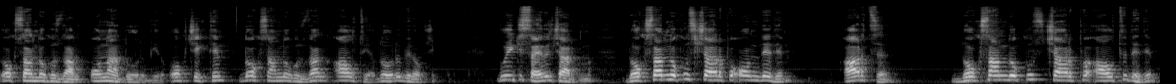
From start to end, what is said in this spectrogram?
99'dan 10'a doğru bir ok çektim. 99'dan 6'ya doğru bir ok çektim. Bu iki sayının çarpımı. 99 çarpı 10 dedim. Artı 99 çarpı 6 dedim.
